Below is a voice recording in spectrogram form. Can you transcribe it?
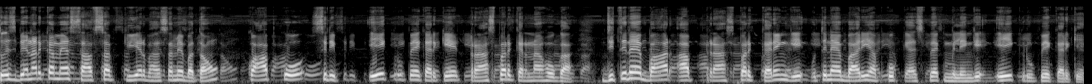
तो इस बैनर का मैं साफ़ साफ़ क्लियर भाषा में बताऊँ तो आपको सिर्फ़ एक रुपए करके ट्रांसफ़र करना होगा। जितने बार आप ट्रांसफ़र करेंगे, उतने बार ही आपको कैशबैक मिलेंगे एक रुपए करके।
